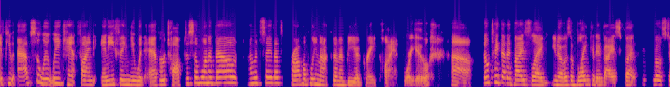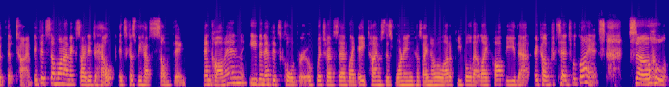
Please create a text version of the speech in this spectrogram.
if you absolutely can't find anything you would ever talk to someone about, I would say that's probably not going to be a great client for you. Uh, don't take that advice like, you know, as a blanket advice, but most of the time, if it's someone I'm excited to help, it's because we have something in common, even if it's cold brew, which I've said like eight times this morning because I know a lot of people that like coffee that become potential clients. So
